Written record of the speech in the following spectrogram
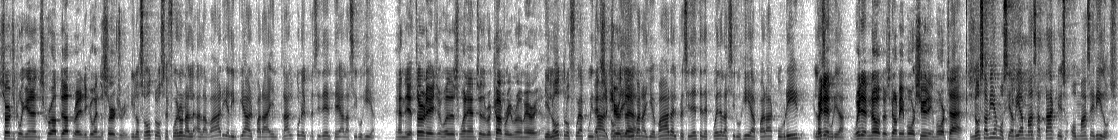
surgical unit and scrubbed up, ready to go into surgery. y los otros se fueron a, a lavar y a limpiar para entrar con el presidente a la cirugía. And the third agent with us went into the recovery room area. Y el otro fue a cuidar donde that. iban a llevar al presidente después de la cirugía para cubrir la We seguridad. didn't, know if there was going to be more shooting, more attacks. we didn't know if there's going to be more shooting, more attacks. No sabíamos si había más ataques o más heridos.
